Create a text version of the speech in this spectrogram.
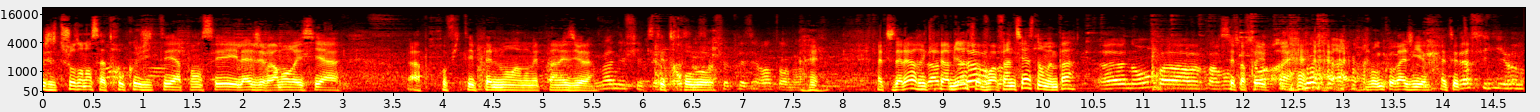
J'ai toujours tendance à trop cogiter, à penser, et là, j'ai vraiment réussi à, à profiter pleinement, à m'en mettre plein les yeux là. Magnifique. C'était trop Ça, beau. Ça fait plaisir à entendre. À tout à l'heure, récupère bien. Tu vas pouvoir faire une sieste, non, même pas. Euh, non, pas, pas C'est. Ouais. bon courage, Guillaume. À tout. Merci Guillaume.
